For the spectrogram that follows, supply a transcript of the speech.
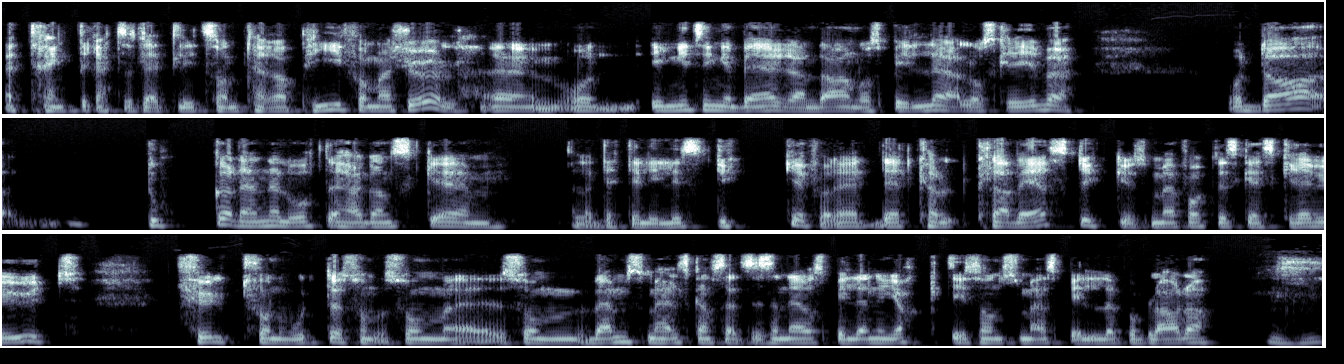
Jeg trengte rett og slett litt sånn terapi for meg sjøl. Um, og ingenting er bedre enn da enn å spille eller skrive. Og da dukker denne låta her ganske Eller dette lille stykket, for det, er et klaverstykke som jeg faktisk har skrevet ut. Fullt for noter som, som, som, hvem som helst kan sette seg ned og spille nøyaktig sånn som jeg spiller på plata. Mm -hmm.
